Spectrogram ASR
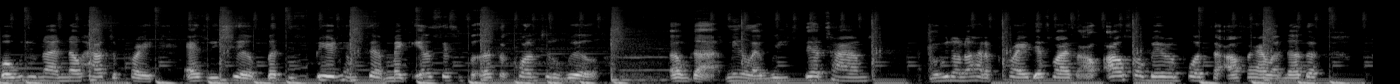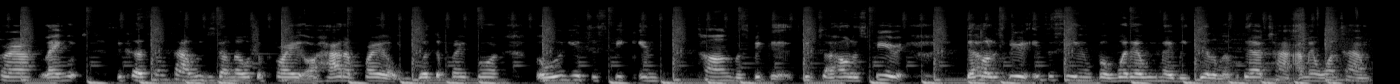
for we do not know how to pray as we should, but the Spirit Himself make intercession for us according to the will of God. Meaning, like we there are times when we don't know how to pray. That's why it's also very important to also have another prayer language because sometimes we just don't know what to pray or how to pray or what to pray for. But we get to speak in tongues or speak speak to the Holy Spirit. The Holy Spirit interceding for whatever we may be dealing with. There are times. I mean, one time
